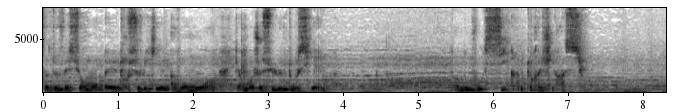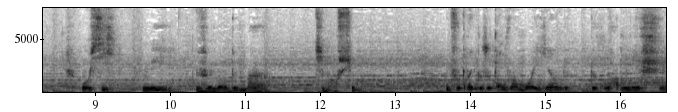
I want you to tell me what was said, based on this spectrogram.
Ça devait sûrement être celui qui est avant moi, car moi je suis le douzième. Un nouveau cycle de régénération. Moi aussi, mais venant de ma dimension. Il faudrait que je trouve un moyen de, de vous ramener chez,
